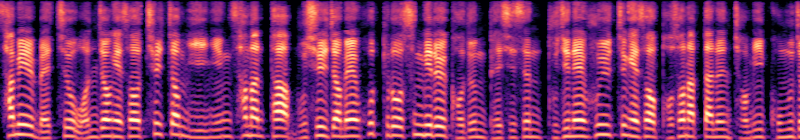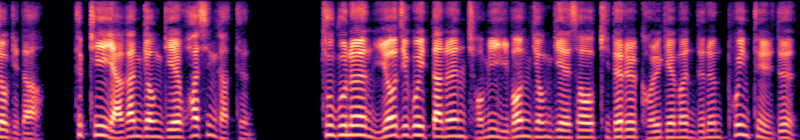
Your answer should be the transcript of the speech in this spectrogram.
3일 매치 원정에서 7.2이닝 3안타 무실점의 호투로 승리를 거둔 베시스는 부진의 후유증에서 벗어났다는 점이 고무적이다. 특히 야간 경기의 화신 같은 투구는 이어지고 있다는 점이 이번 경기에서 기대를 걸게 만드는 포인트일 듯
